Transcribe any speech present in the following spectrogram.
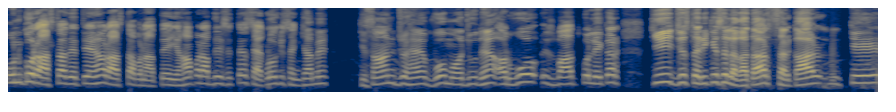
उनको रास्ता देते हैं और रास्ता बनाते हैं। यहाँ पर आप देख सकते हैं सैकड़ों की संख्या में किसान जो हैं, वो मौजूद हैं और वो इस बात को लेकर कि जिस तरीके से लगातार सरकार के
